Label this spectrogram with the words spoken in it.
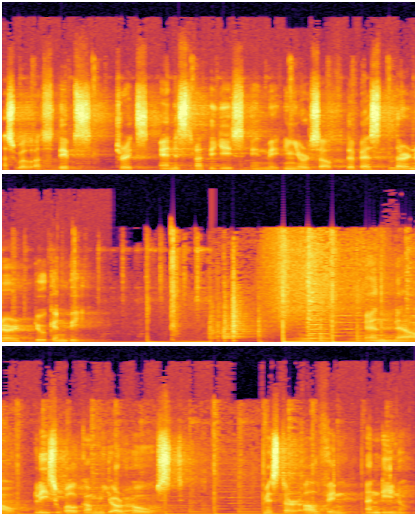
as well as tips, tricks, and strategies in making yourself the best learner you can be. And now, please welcome your host, Mr. Alvin Andino.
